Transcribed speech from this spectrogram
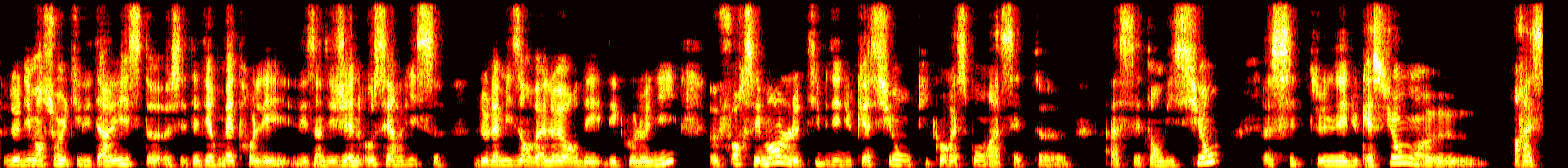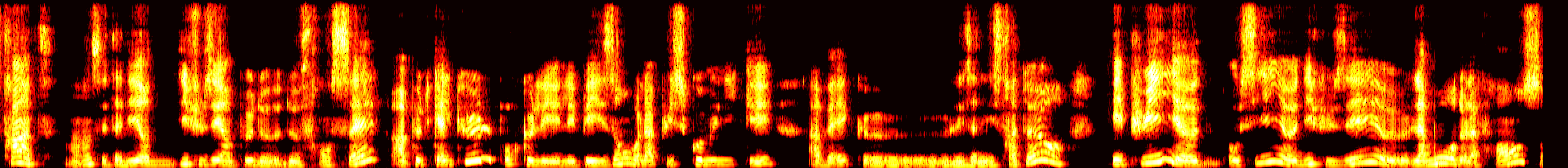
de dimension utilitariste, c'est-à-dire mettre les, indigènes au service de la mise en valeur des, colonies, euh, forcément le type d'éducation qui correspond à cette euh, à cette ambition, c'est une éducation euh, restreinte, hein, c'est-à-dire diffuser un peu de, français, un peu de calcul pour que les, les paysans voilà puissent communiquer avec les administrateurs. Et puis aussi diffuser l'amour de la France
